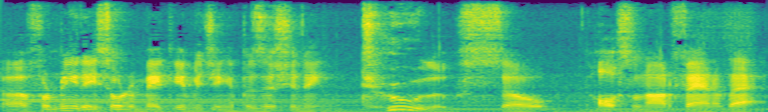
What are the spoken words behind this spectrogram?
Uh, for me, they sort of make imaging and positioning too loose, so also not a fan of that.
